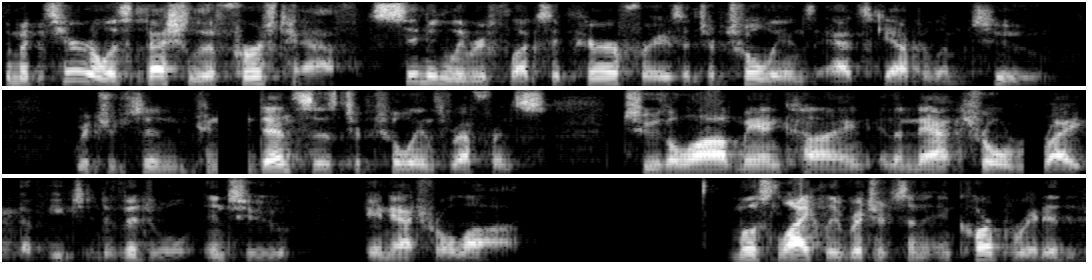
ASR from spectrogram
The material, especially the first half, seemingly reflects a paraphrase of Tertullian's Ad Scapulum II. Richardson condenses Tertullian's reference to the law of mankind and the natural right of each individual into a natural law. Most likely, Richardson incorporated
